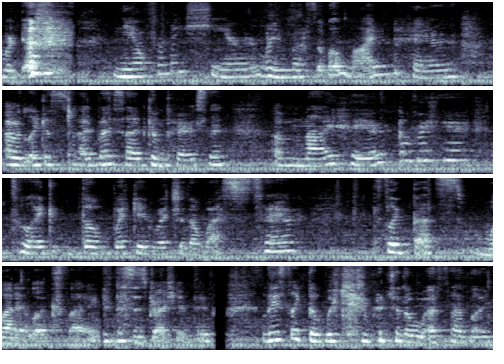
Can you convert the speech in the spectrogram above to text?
We're good. Now for my hair, my mess of aligned hair. I would like a side by side comparison of my hair over here to like the Wicked Witch of the West's hair. It's like that's what it looks like. This is dry shampoo. At least like the Wicked Witch of the West had like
